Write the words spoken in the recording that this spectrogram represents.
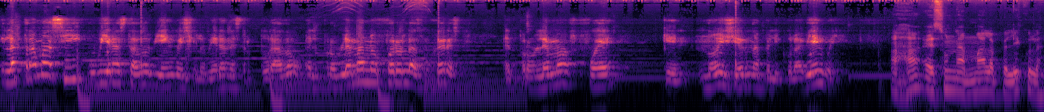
La trama sí hubiera estado bien, güey, si lo hubieran estructurado. El problema no fueron las mujeres. El problema fue que no hicieron una película bien, güey. Ajá, es una mala película.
